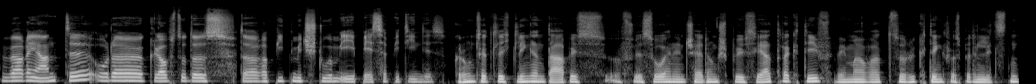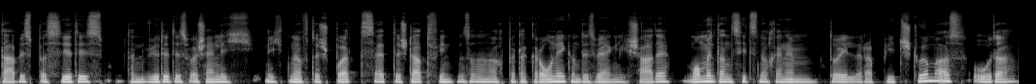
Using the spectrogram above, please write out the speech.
Variante oder glaubst du, dass der Rapid mit Sturm eh besser bedient ist? Grundsätzlich klingen Darbys für so ein Entscheidungsspiel sehr attraktiv. Wenn man aber zurückdenkt, was bei den letzten Darbys passiert ist, dann würde das wahrscheinlich nicht nur auf der Sportseite stattfinden, sondern auch bei der Chronik und das wäre eigentlich schade. Momentan sieht es nach einem Duell Rapid Sturm aus oder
